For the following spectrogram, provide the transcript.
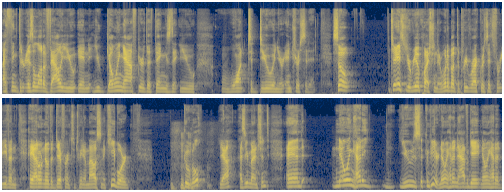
I think there is a lot of value in you going after the things that you want to do and you're interested in. So, to answer your real question there, what about the prerequisites for even, hey, I don't know the difference between a mouse and a keyboard? Google, yeah, as you mentioned, and knowing how to use a computer, knowing how to navigate, knowing how to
